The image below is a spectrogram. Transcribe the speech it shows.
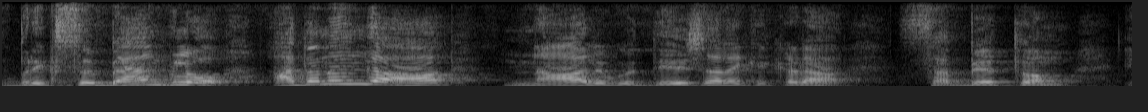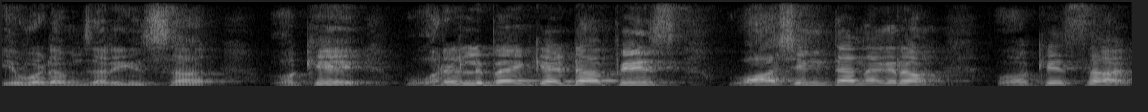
బ్రిక్స్ బ్యాంకులో అదనంగా నాలుగు దేశాలకి ఇక్కడ సభ్యత్వం ఇవ్వడం జరిగింది sir. Okay world bank head office Washington నగరం. Okay sir.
